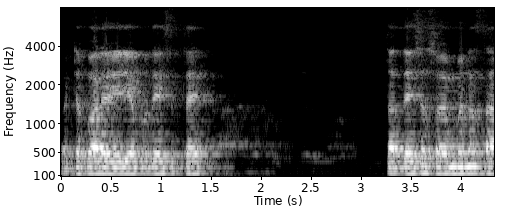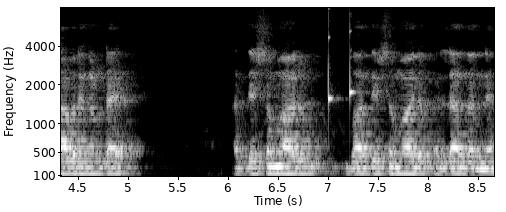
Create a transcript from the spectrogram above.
ഒറ്റപ്പാല ഏരിയ പ്രദേശത്തെ തദ്ദേശ സ്വയംഭരണ സ്ഥാപനങ്ങളുടെ അധ്യക്ഷന്മാരും ഉപാധ്യക്ഷന്മാരും എല്ലാം തന്നെ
